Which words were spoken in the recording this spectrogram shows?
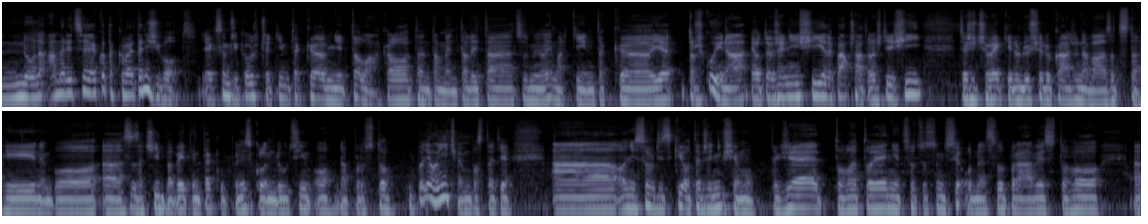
no na Americe jako takové ten život, jak jsem říkal už předtím, tak eh, mě to lákalo, ten, ta mentalita, co zmiňoval Martin, tak eh, je trošku jiná, je otevřenější, je taková přátelštější, takže člověk jednoduše dokáže navázat vztahy nebo uh, se začít bavit jen tak úplně s kolem jdoucím o naprosto úplně o ničem v podstatě. A oni jsou vždycky otevření všemu. Takže tohle to je něco, co jsem si odnesl právě z toho uh,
